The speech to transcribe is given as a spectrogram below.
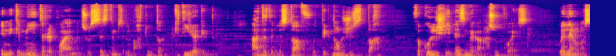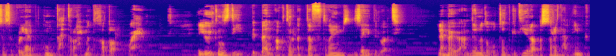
لأن كمية ال requirements وال systems المحطوطة كتيرة جدا عدد ال staff وال technologies ضخم فكل شيء لازم يبقى محسوب كويس وإلا المؤسسة كلها بتكون تحت رحمة خطأ واحد. ال weakness دي بتبان أكتر ال tough times زي دلوقتي لما يبقى عندنا ضغوطات كتيرة أثرت على ال income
